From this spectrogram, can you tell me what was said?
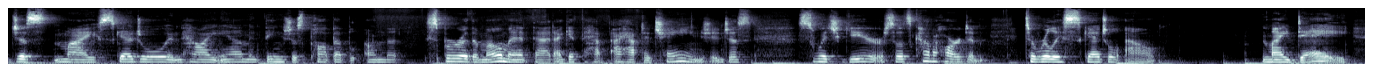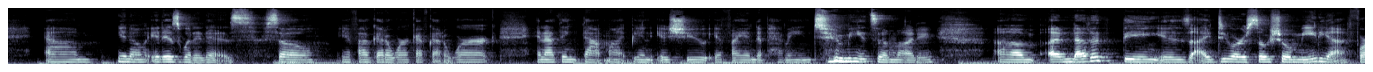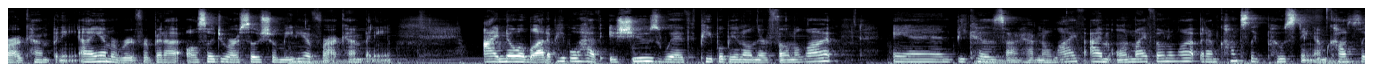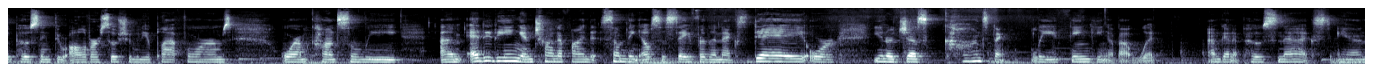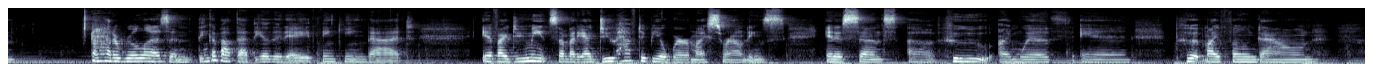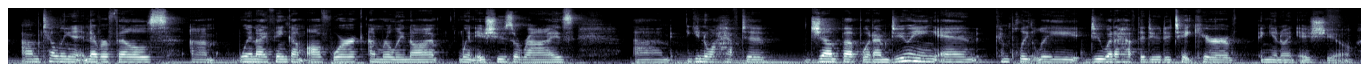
just my schedule and how I am, and things just pop up on the spur of the moment that I get to have, I have to change and just switch gears. So it's kind of hard to to really schedule out my day um, you know, it is what it is. So if I've got to work, I've got to work. And I think that might be an issue if I end up having to meet somebody. Um, another thing is I do our social media for our company. I am a roofer, but I also do our social media for our company. I know a lot of people have issues with people being on their phone a lot. And because I have no life, I'm on my phone a lot, but I'm constantly posting. I'm constantly posting through all of our social media platforms, or I'm constantly um, editing and trying to find something else to say for the next day, or, you know, just constantly thinking about what I'm going to post next. And I had to realize and think about that the other day, thinking that if I do meet somebody, I do have to be aware of my surroundings in a sense of who I'm with and put my phone down. I'm telling it never fails. Um, when I think I'm off work, I'm really not. When issues arise, um, you know, I have to jump up what I'm doing and completely do what I have to do to take care of, you know, an issue.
